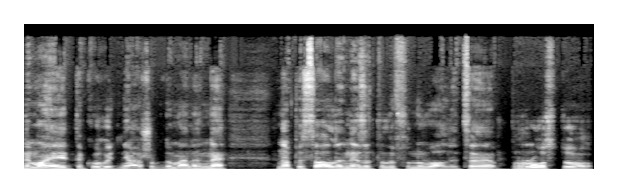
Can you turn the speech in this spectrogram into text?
немає такого дня, щоб до мене не написали, не зателефонували. Це просто,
